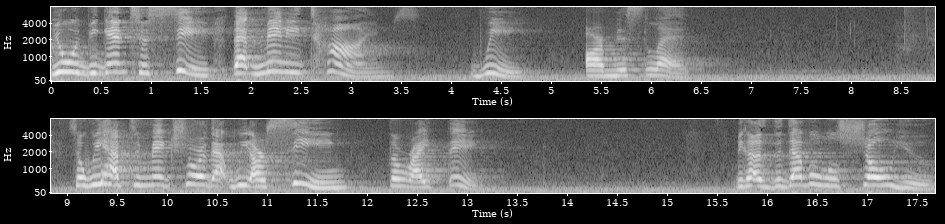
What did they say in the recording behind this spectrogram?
you will begin to see that many times we are misled. So we have to make sure that we are seeing the right thing. Because the devil will show you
